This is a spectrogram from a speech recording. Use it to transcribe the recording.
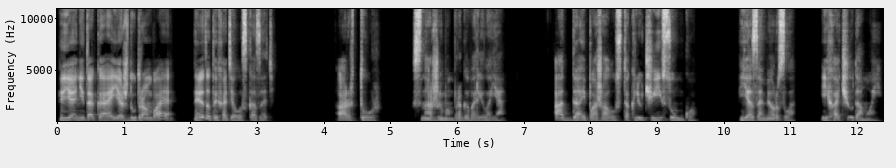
Я не такая, я жду трамвая? Это ты хотела сказать? Артур, с нажимом проговорила я. Отдай, пожалуйста, ключи и сумку. Я замерзла и хочу домой.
